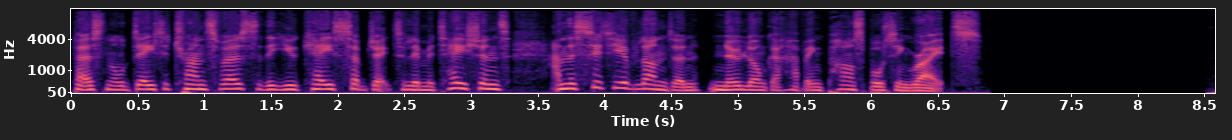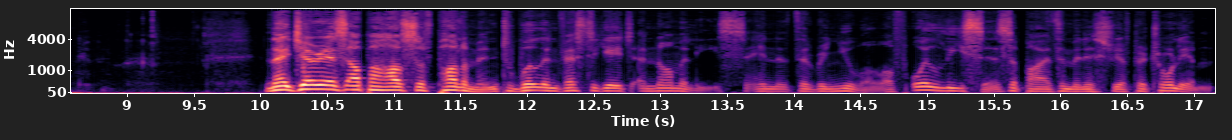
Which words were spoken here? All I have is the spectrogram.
personal data transfers to the UK subject to limitations, and the City of London no longer having passporting rights. Nigeria's upper house of parliament will investigate anomalies in the renewal of oil leases by the Ministry of Petroleum.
